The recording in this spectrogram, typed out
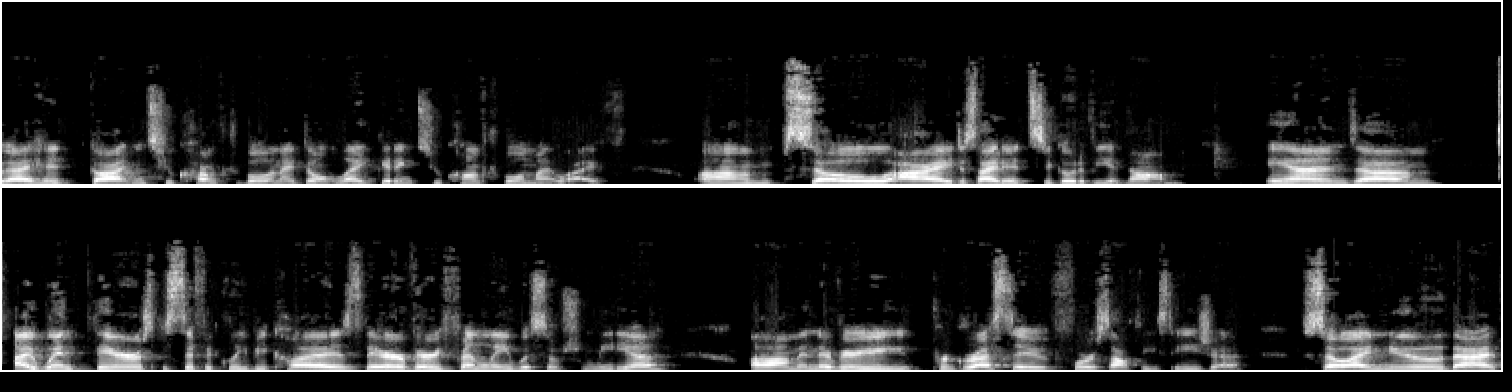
I had gotten too comfortable and I don't like getting too comfortable in my life. Um, so I decided to go to Vietnam. And um, I went there specifically because they're very friendly with social media um, and they're very progressive for Southeast Asia. So I knew that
